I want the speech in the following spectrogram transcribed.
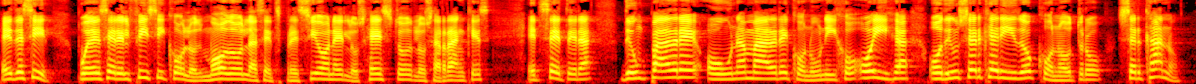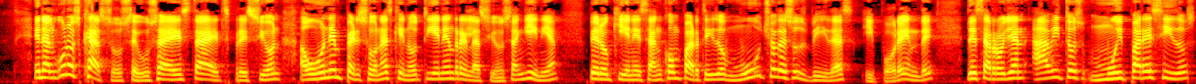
Es decir, puede ser el físico, los modos, las expresiones, los gestos, los arranques, etcétera, de un padre o una madre con un hijo o hija o de un ser querido con otro cercano. En algunos casos se usa esta expresión aún en personas que no tienen relación sanguínea, pero quienes han compartido mucho de sus vidas y por ende desarrollan hábitos muy parecidos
